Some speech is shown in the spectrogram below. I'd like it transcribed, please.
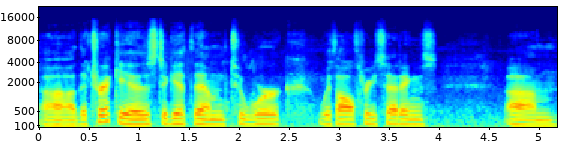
Uh, the trick is to get them to work with all three settings um,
